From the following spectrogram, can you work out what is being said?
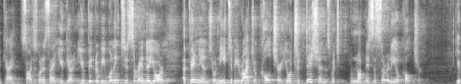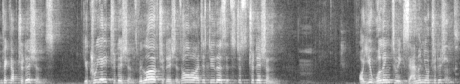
Okay, so I just want to say you got you to be willing to surrender your opinions, your need to be right, your culture, your traditions, which not necessarily your culture. You pick up traditions. You create traditions. We love traditions. Oh, I just do this. It's just tradition. Are you willing to examine your traditions?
